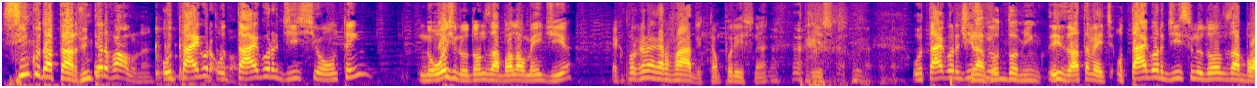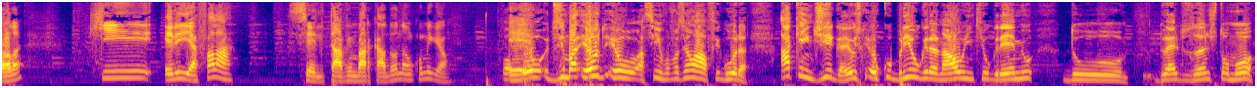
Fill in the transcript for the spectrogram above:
5 da tarde, o intervalo, né? o, Tiger, o Tiger disse ontem, no- hoje no Donos da Bola ao meio-dia, é que o programa é gravado, então por isso, né? Isso. O Tiger disse. Gravou no- domingo. Exatamente. O Tiger disse no Donos da Bola que ele ia falar se ele estava embarcado ou não com o Miguel. Bom, É. eu, eu, eu, assim, vou fazer uma figura. Há quem diga, eu, eu cobri o Grenal em que o Grêmio do, do Hélio dos Anjos tomou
